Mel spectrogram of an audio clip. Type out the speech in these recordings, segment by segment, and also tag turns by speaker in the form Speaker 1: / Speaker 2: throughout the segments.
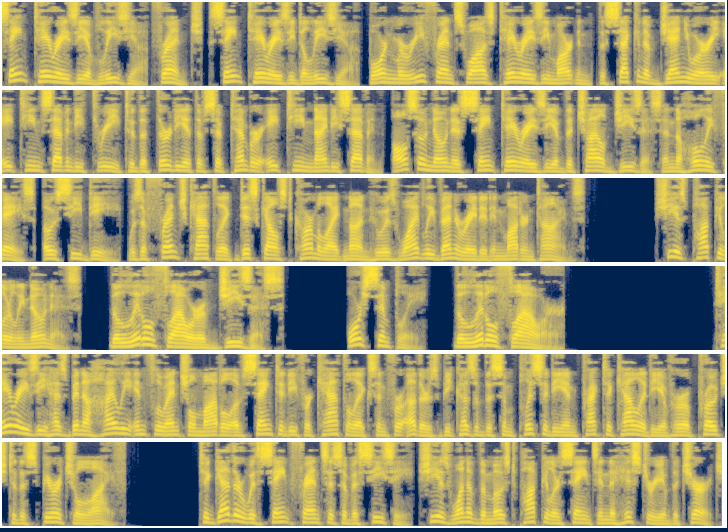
Speaker 1: Saint Thérèse of Lisieux French Saint Thérèse de Lisieux born Marie-Françoise Thérèse Martin the 2nd of January 1873 to the 30th of September 1897 also known as Saint Thérèse of the Child Jesus and the Holy Face OCD was a French Catholic Discalced Carmelite nun who is widely venerated in modern times. She is popularly known as the Little Flower of Jesus or simply the Little Flower Thérèse has been a highly influential model of sanctity for Catholics and for others because of the simplicity and practicality of her approach to the spiritual life. Together with Saint Francis of Assisi, she is one of the most popular saints in the history of the Church.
